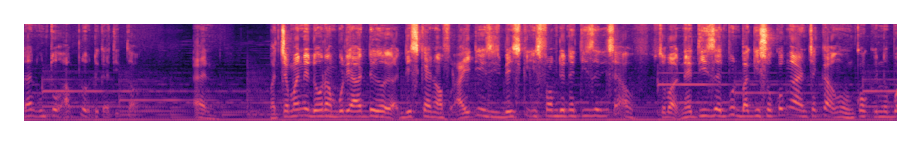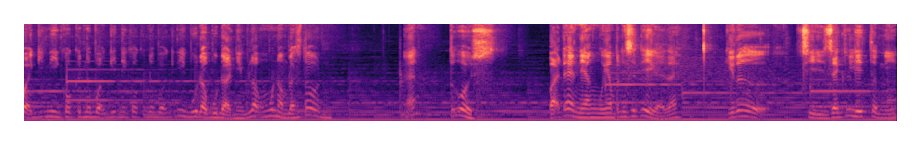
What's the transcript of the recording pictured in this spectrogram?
dan untuk upload dekat TikTok. Kan? Macam mana orang boleh ada this kind of ideas is basically is from the netizen itself. Sebab netizen pun bagi sokongan cakap oh, kau kena buat gini, kau kena buat gini, kau kena buat gini. Budak-budak ni pula umur 16 tahun. Kan? Terus. But then yang yang paling sedih kan eh. Kira si Zachary Latham ni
